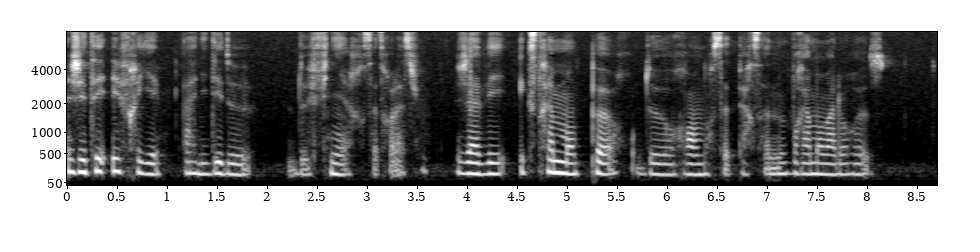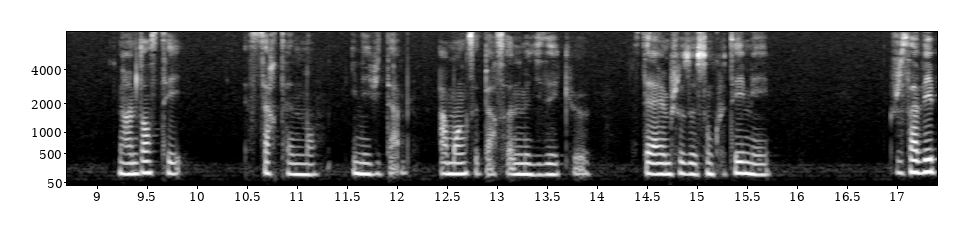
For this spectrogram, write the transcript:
j'étais effrayée à l'idée de, de finir cette relation. J'avais extrêmement peur de rendre cette personne vraiment malheureuse. Mais en même temps, c'était certainement inévitable. À moins que cette personne me disait que c'était la même chose de son côté, mais je savais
